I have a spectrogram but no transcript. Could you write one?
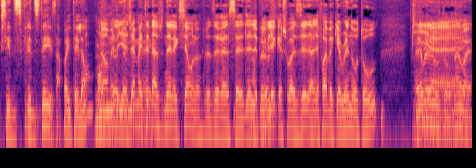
qui s'est discrédité, ça n'a pas été long. On Non, mais il a nommé jamais été dans une élection, là. Je veux dire, euh, c'est le, le public a choisi la dernière fois avec Erin O'Toole. Puis, Erin euh, ben ouais.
